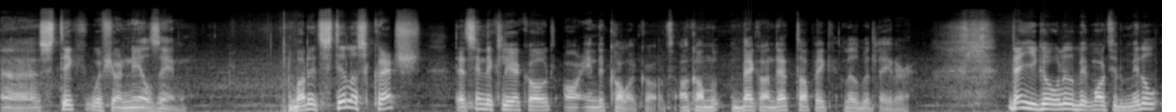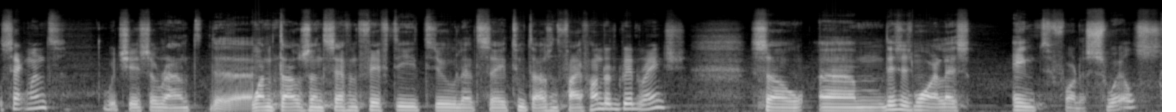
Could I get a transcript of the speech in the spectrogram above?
uh, stick with your nails in. But it's still a scratch that's in the clear coat or in the color coat. I'll come back on that topic a little bit later. Then you go a little bit more to the middle segment, which is around the 1750 to let's say 2500 grit range. So um, this is more or less aimed for the swirls.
